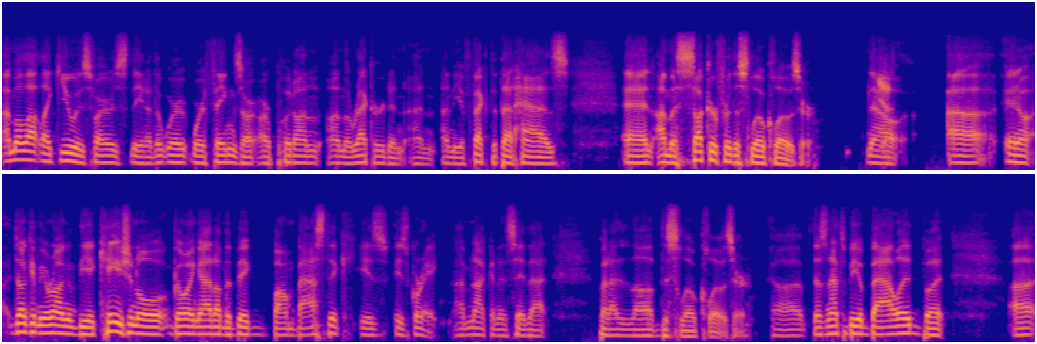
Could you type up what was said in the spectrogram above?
I'm a lot like you as far as you know the, where where things are, are put on on the record and, and and the effect that that has, and I'm a sucker for the slow closer. Now, Yes. uh, you know, don't get me wrong. The occasional going out on the big bombastic is is great. I'm not going to say that, but I love the slow closer. Uh, doesn't have to be a ballad, but uh,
